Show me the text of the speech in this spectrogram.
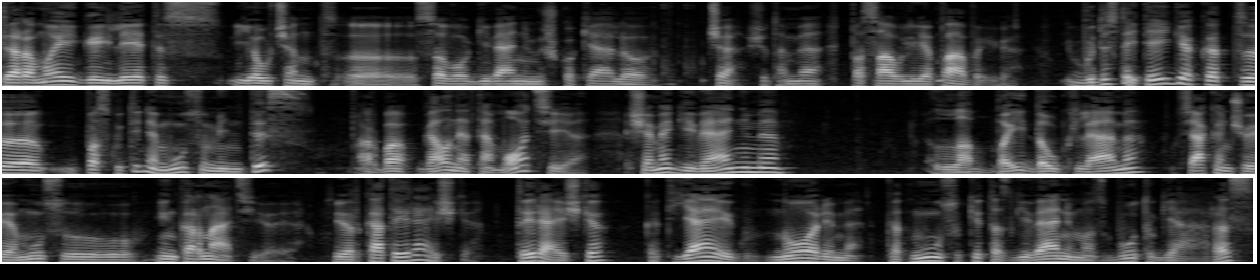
deramai gailėtis jaučiant uh, savo gyvenimiško kelio čia, šitame pasaulyje pabaigą. Budistai teigia, kad uh, paskutinė mūsų mintis, arba gal net emocija, šiame gyvenime labai daug lemia sekančioje mūsų inkarnacijoje. Ir ką tai reiškia? Tai reiškia, kad jeigu norime, kad mūsų kitas gyvenimas būtų geras,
